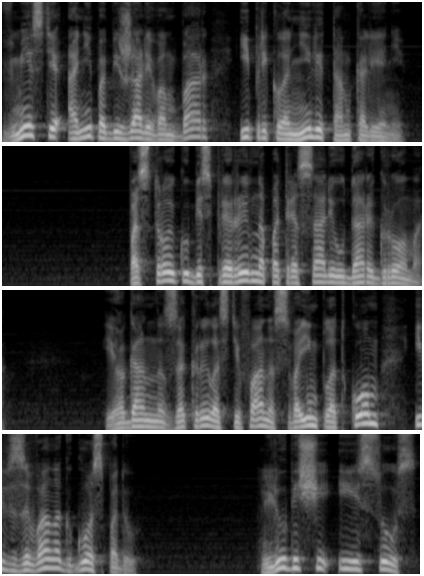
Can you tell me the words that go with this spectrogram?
Вместе они побежали в амбар и преклонили там колени. Постройку беспрерывно потрясали удары грома. Иоганна закрыла Стефана своим платком и взывала к Господу. «Любящий Иисус,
